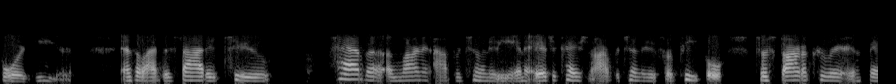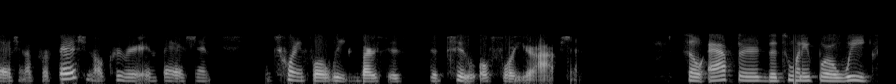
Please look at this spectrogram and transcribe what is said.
four years. And so I decided to have a, a learning opportunity and an educational opportunity for people to start a career in fashion, a professional career in fashion, in 24 weeks versus the two or four year option. So after the 24 weeks,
